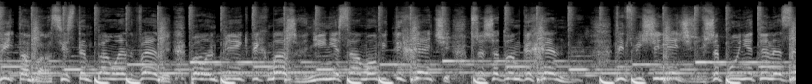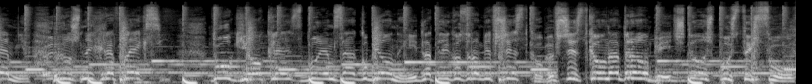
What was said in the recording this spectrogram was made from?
Witam was, jestem pełen weny, pełen pięknych marzeń i niesamowitych chęci. Przeszedłem gehennę, więc mi się nie dziw, że płynie tyle ze mnie Różnych refleksji. Długi okres byłem zagubiony i dlatego zrobię wszystko, by wszystko nadrobić. Dość pustych słów,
